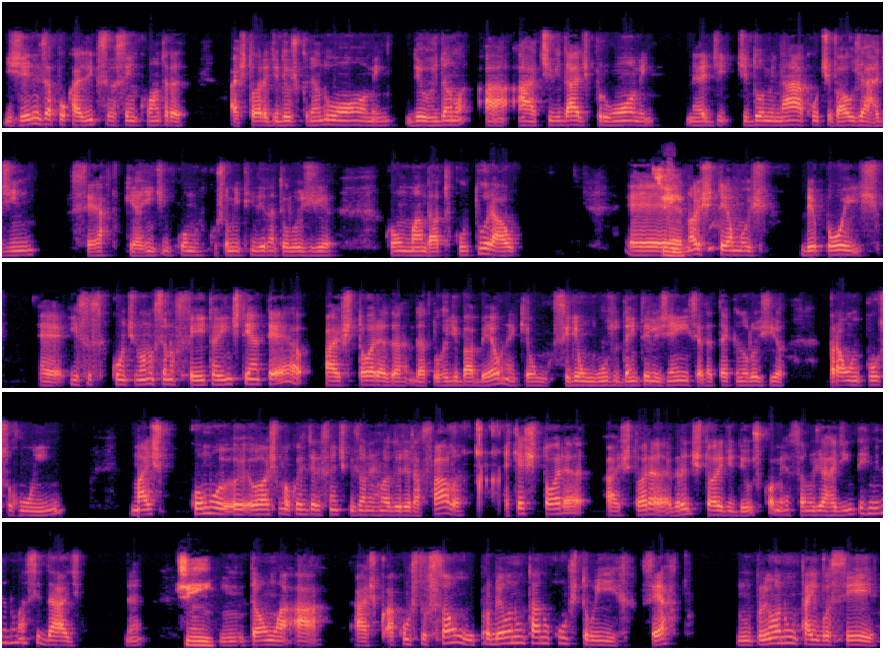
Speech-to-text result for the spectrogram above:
De Gênesis Apocalipse você encontra a história de Deus criando o homem, Deus dando a, a atividade para o homem, né, de, de, dominar, cultivar o jardim, certo? Que a gente como costuma entender na teologia como mandato cultural. É, nós temos depois é, isso continuando sendo feito. A gente tem até a história da, da Torre de Babel, né, que é um, seria um uso da inteligência, da tecnologia para um impulso ruim, mas como eu acho uma coisa interessante que o Jonas Madureira fala, é que a história, a história, a grande história de Deus começa no jardim e termina numa cidade, né? Sim. Então a, a, a construção, o problema não está no construir, certo? O problema não está em você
